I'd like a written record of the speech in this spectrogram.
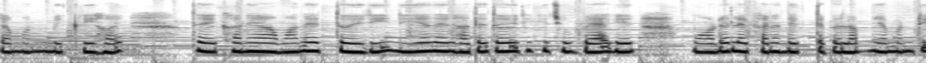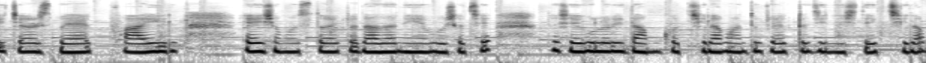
কেমন বিক্রি হয়। তো এখানে আমাদের তৈরি, নিজেদের হাতে তৈরি কিছু ব্যাগের মডেল এখানে দেখতে পেলাম। যেমন টিচার্স ব্যাগ ফাইল এই সমস্ত একটা দাদা নিয়ে বসেছে। তো সেগুলোরই দাম করছিলাম আর দুটো একটা জিনিস দেখছিলাম।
